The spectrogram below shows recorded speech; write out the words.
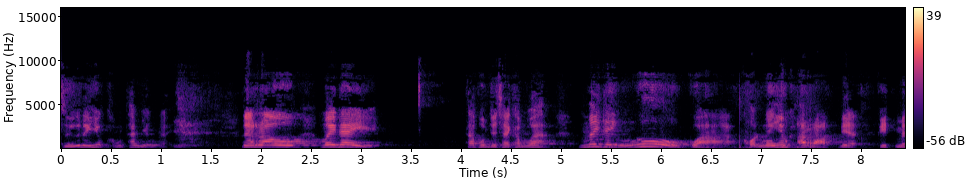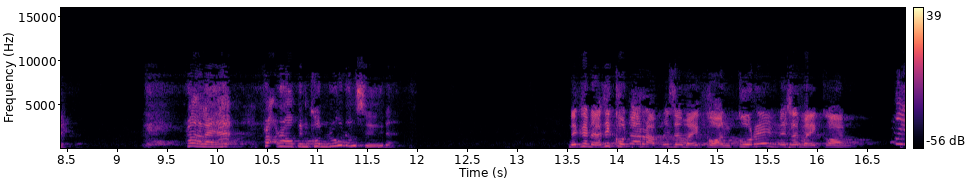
สือในยุคของท่านอย่างไรนะเราไม่ได้ถ้าผมจะใช้คำว่า ไม่ได้โง่กว่าคนในยุคอาหรับเนี่ยผิดไหม เพราะอะไรฮะ เพราะเราเป็นคนรู้หนังสือนะ ในขณะที่คนอาหรับในสมัยก่อนโกเรนในสมัยก่อน ไม่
